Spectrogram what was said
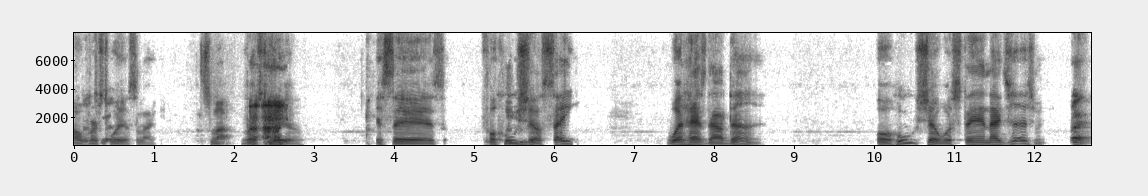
Oh, Verse verse 12. 12, so like it's a lot. verse 12. It says, For who shall say, What hast thou done? Or who shall withstand thy judgment? Right.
